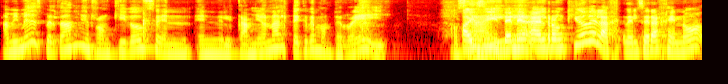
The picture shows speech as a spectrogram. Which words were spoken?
a mí me despertaban mis ronquidos en, en el camión al TEC de Monterrey. O Ay, sea, sí, ahí- tener el ronquido de la- del ser ajeno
